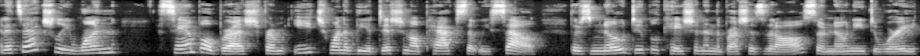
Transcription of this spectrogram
And it's actually one sample brush from each one of the additional packs that we sell. There's no duplication in the brushes at all, so no need to worry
